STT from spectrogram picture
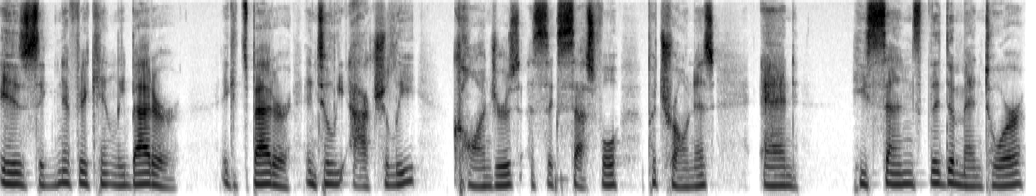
is significantly better. It gets better until he actually conjures a successful Patronus and he sends the Dementor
